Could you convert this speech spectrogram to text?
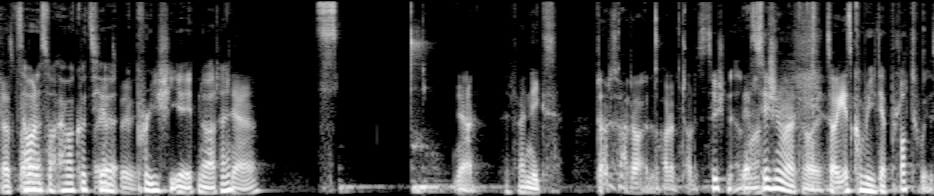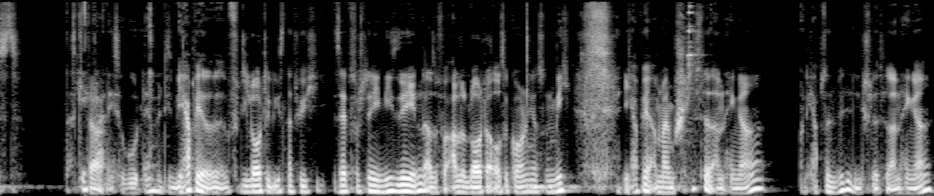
das Sollen wir das doch einmal kurz hier appreciaten, warte? Ja. Ja, das war nix. Das war doch das war ein tolles Zischen erstmal. Das Zischen war toll. So, jetzt kommt nicht der Plot-Twist. Das geht Ja. gar nicht so gut. Ne? Ich habe ja, für die Leute, die es natürlich selbstverständlich nie sehen, also für alle Leute außer Cornelius und mich, ich habe ja an meinem Schlüsselanhänger, und ich habe so einen wilden Schlüsselanhänger,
